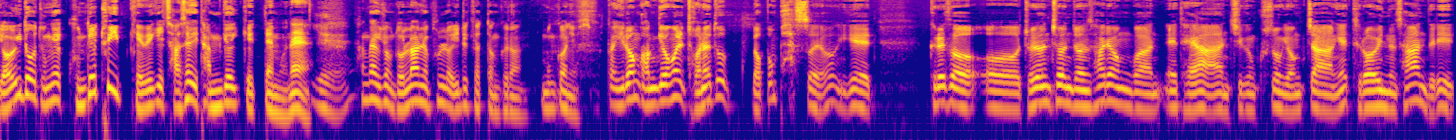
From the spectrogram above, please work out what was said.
여의도 등의 군대 투입 계획이 자세히 담겨 있기 때문에 예. 상당히 좀 논란을 불러 일으켰던 그런 문건이었습니다. 그러니까 이런 광경을 전에도 몇 번 봤어요. 이게 그래서 어 조현천 전 사령관에 대한 지금 구속영장에 들어있는 사안들이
